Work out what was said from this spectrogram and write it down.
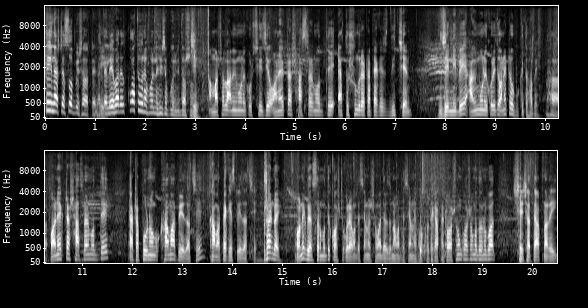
তিন আসতে চব্বিশ হাজার টাকা। তাহলে এবারে কত করে পড়লে হিসাব করবি দর্শক? জি। মার্শাল্লাহ আমি মনে করছি যে অনেকটা শাস্ত্রের মধ্যে এত সুন্দর একটা প্যাকেজ দিচ্ছেন। যে নিবে আমি মনে করি যে অনেকটা উপকৃত হবে। হ্যাঁ। অনেকটা সাশ্রয়ের মধ্যে একটা পূর্ণাঙ্গ খামার পেয়ে যাচ্ছে খামার প্যাকেজ পেয়ে যাচ্ছে। হুসাইন ভাই অনেক ব্যস্ততার মধ্যে কষ্ট করে আমাদের চ্যানেল সময় দেওয়ার জন্য আমাদের চ্যানেলের পক্ষ থেকে আপনাকে অসংখ্য অসংখ্য ধন্যবাদ। সেই সাথে আপনার এই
